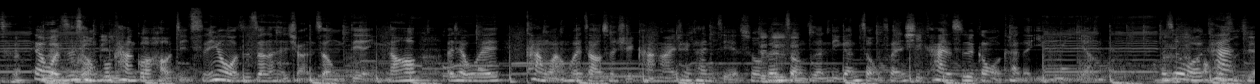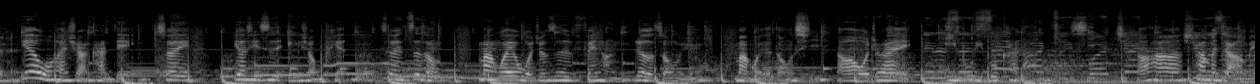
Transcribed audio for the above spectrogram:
因为我是重复看过好几次，因为我是真的很喜欢这种电影，然后而且我会看完会照顺序看，还会去看解说、跟总整理、跟总分析，看是不是跟我看的一不一样。而且我看，因为我很喜欢看电影，所以尤其是英雄片，所以这种漫威我就是非常热衷于漫威的东西，然后我就会一步一步看得很仔细，然后他他们讲的每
